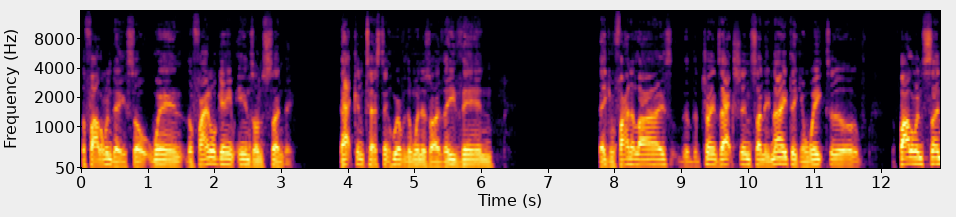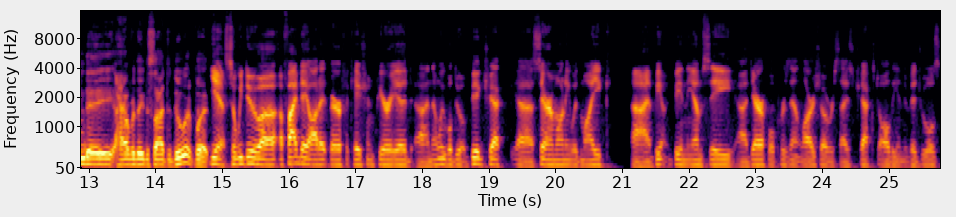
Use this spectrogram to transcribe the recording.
the following day. So when the final game ends on Sunday, that contestant, whoever the winners are, they then they can finalize the, the transaction Sunday night. They can wait till the following Sunday, however they decide to do it. But Yeah, so we do a, a five day audit verification period, uh, and then we will do a big check uh, ceremony with Mike. Uh, be, being the MC, uh, Derek will present large, oversized checks to all the individuals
